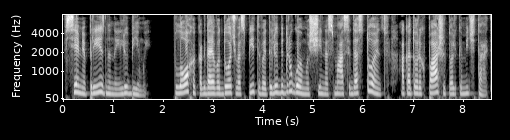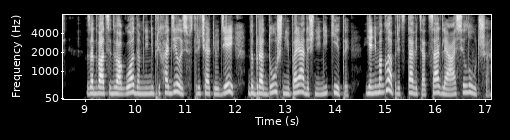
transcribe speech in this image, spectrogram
всеми признанный и любимый. Плохо, когда его дочь воспитывает и любит другой мужчина с массой достоинств, о которых Паше только мечтать. За 22 года мне не приходилось встречать людей добродушнее и порядочнее Никиты. Я не могла представить отца для Аси лучше.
